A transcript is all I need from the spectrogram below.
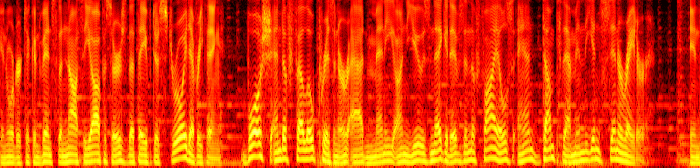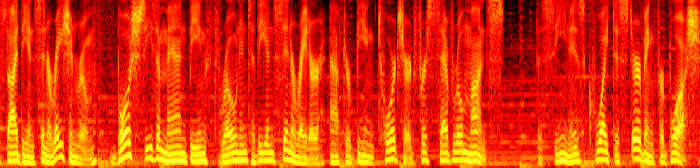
In order to convince the Nazi officers that they've destroyed everything, Boix and a fellow prisoner add many unused negatives in the files and dump them in the incinerator. Inside the incineration room, Boix sees a man being thrown into the incinerator after being tortured for several months. The scene is quite disturbing for Boix.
